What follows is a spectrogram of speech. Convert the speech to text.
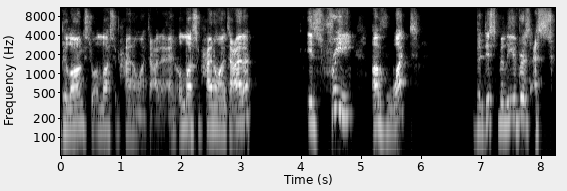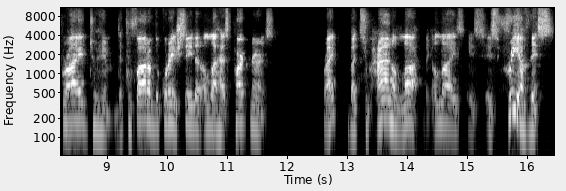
belongs to Allah subhanahu wa ta'ala and Allah subhanahu wa ta'ala is free of what the disbelievers ascribe to him. The kuffar of the Quraysh say that Allah has partners, right? But subhanallah, like Allah is, is, is free of this.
